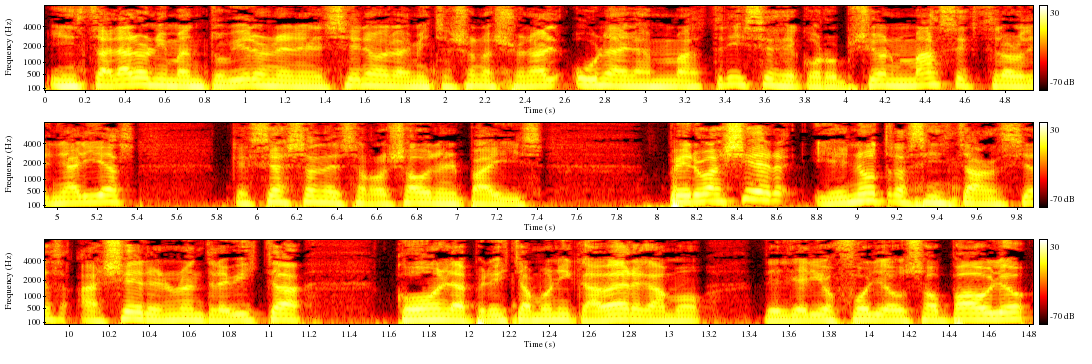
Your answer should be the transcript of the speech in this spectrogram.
instalaron y mantuvieron en el seno de la Administración Nacional una de las matrices de corrupción más extraordinarias que se hayan desarrollado en el país. Pero ayer, y en otras instancias, ayer en una entrevista con la periodista Mónica Bérgamo del diario Folia de Sao Paulo,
